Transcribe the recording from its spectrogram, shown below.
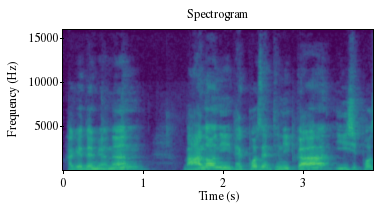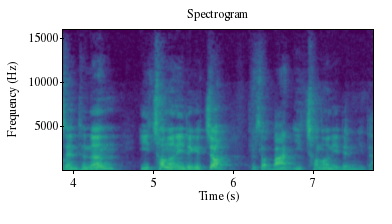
하게 되면은 만 원이 100%니까 20%는 2,000원이 되겠죠? 그래서 12,000원이 됩니다.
